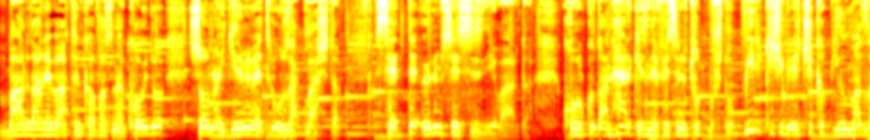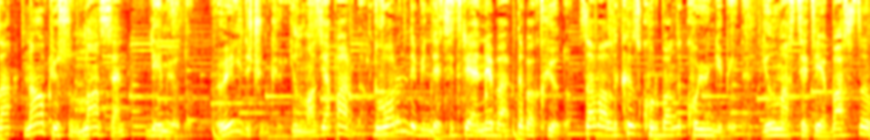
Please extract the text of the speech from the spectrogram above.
Bardağı Nebat'ın kafasına koydu. Sonra 20 metre uzaklaştı. Sette ölüm sessizliği vardı. Korkudan herkes nefesini tutmuştu. Bir kişi bile çıkıp Yılmaz'a ne yapıyorsun lan sen demiyordu. Öyleydi çünkü Yılmaz yapardı. Duvarın dibinde titreyen Nebat'ta bakıyordu. Zavallı kız kurbanlık koyun gibiydi. Yılmaz tetiğe bastı,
